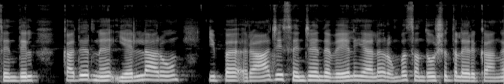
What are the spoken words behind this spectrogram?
செந்தில் கதிர்னு எல்லாரும் இப்போ ராஜி செஞ்ச இந்த வேலையால் ரொம்ப சந்தோஷத்தில் இருக்காங்க.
